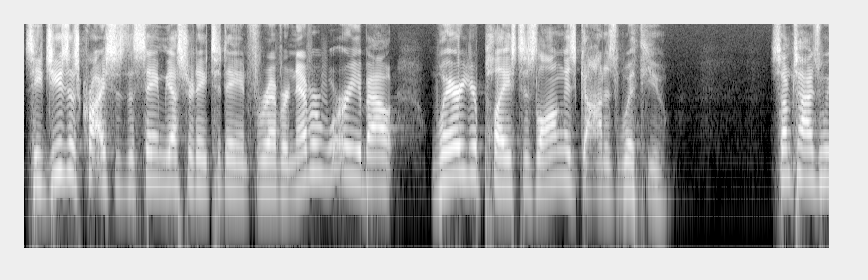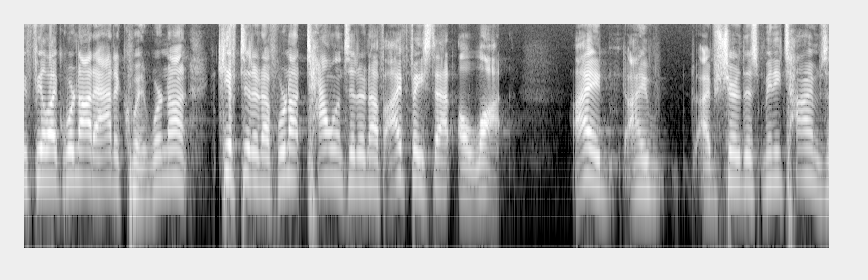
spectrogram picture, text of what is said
See, Jesus Christ is the same yesterday, today, and forever. Never worry about where you're placed as long as God is with you. Sometimes we feel like we're not adequate, we're not gifted enough, we're not talented enough. I face that a lot. I, I I've shared this many times.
